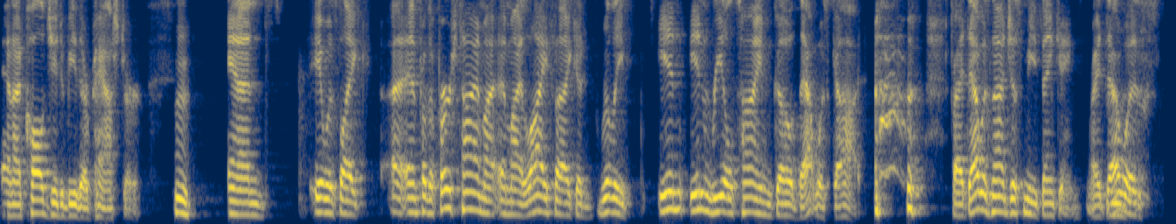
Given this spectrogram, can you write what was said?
and I called you to be their pastor. Hmm. And it was like, uh, and for the first time I, in my life, I could really in in real time go, that was God, right? That was not just me thinking, right? That hmm. was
